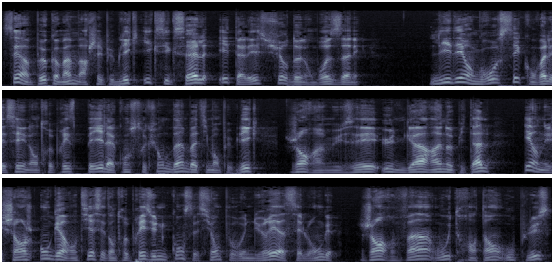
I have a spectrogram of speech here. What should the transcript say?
C'est un peu comme un marché public XXL étalé sur de nombreuses années. L'idée en gros, c'est qu'on va laisser une entreprise payer la construction d'un bâtiment public, genre un musée, une gare, un hôpital, et en échange, on garantit à cette entreprise une concession pour une durée assez longue, genre 20 ou 30 ans ou plus,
